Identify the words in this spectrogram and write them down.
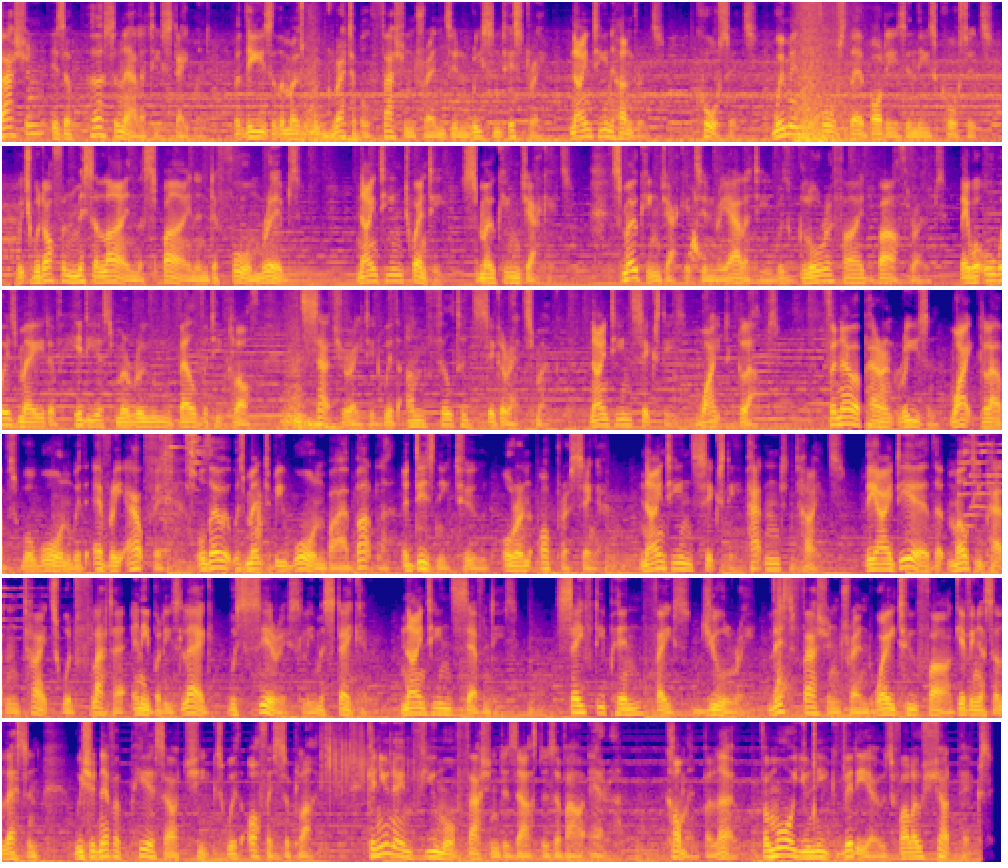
Fashion is a personality statement, but these are the most regrettable fashion trends in recent history. 1900s, corsets. Women forced their bodies in these corsets, which would often misalign the spine and deform ribs. 1920, smoking jackets. Smoking jackets, in reality, was glorified bathrobes. They were always made of hideous maroon velvety cloth and saturated with unfiltered cigarette smoke. 1960s, white gloves. For no apparent reason, white gloves were worn with every outfit, although it was meant to be worn by a butler, a Disney toon, or an opera singer. 1960, patterned tights. The idea that multi-patterned tights would flatter anybody's leg was seriously mistaken. 1970s, Safety pin face jewelry. This fashion trend way too far, giving us a lesson. We should never pierce our cheeks with office supplies. Can you name few more fashion disasters of our era? Comment below. For more unique videos, follow Shutpix.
